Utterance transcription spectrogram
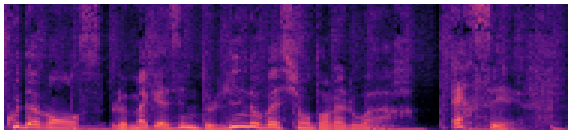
Coup d'avance, le magazine de l'innovation dans la Loire. RCF.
